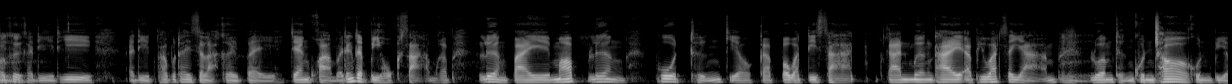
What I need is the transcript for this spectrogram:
ก็คือคดีที่อดีตพระพุทธอิสระเคยไป แจ้งความไปตั้งแต่ปี 63 ครับ เรื่องไปม็อบเรื่องพูดถึงเกี่ยวกับประวัติศาสตร์ การเมืองไทยอภิวัตสยามอืมรวมถึงคุณช่อคุณปีย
